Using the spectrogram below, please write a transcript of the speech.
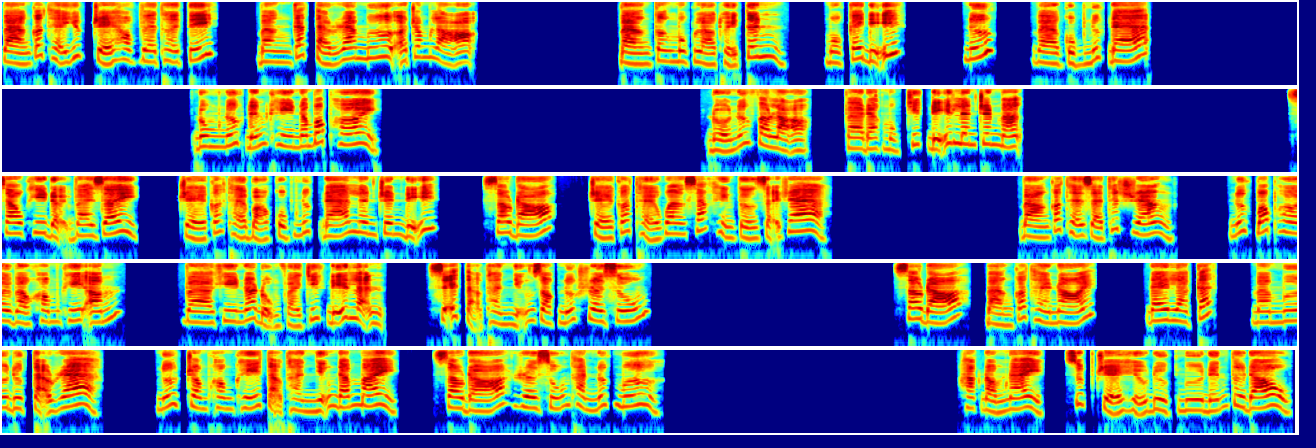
Bạn có thể giúp trẻ học về thời tiết bằng cách tạo ra mưa ở trong lọ. Bạn cần một lọ thủy tinh, một cái đĩa, nước và cục nước đá. Đun nước đến khi nó bốc hơi. Đổ nước vào lọ và đặt một chiếc đĩa lên trên mặt. Sau khi đợi vài giây, trẻ có thể bỏ cục nước đá lên trên đĩa. Sau đó, trẻ có thể quan sát hiện tượng xảy ra. Bạn có thể giải thích rằng nước bốc hơi vào không khí ấm và khi nó đụng phải chiếc đĩa lạnh sẽ tạo thành những giọt nước rơi xuống. Sau đó, bạn có thể nói, đây là cách mà mưa được tạo ra. Nước trong không khí tạo thành những đám mây, sau đó rơi xuống thành nước mưa. Hoạt động này giúp trẻ hiểu được mưa đến từ đâu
